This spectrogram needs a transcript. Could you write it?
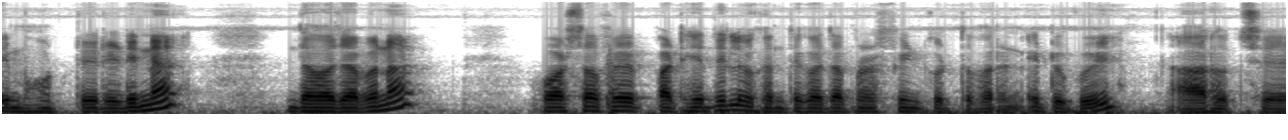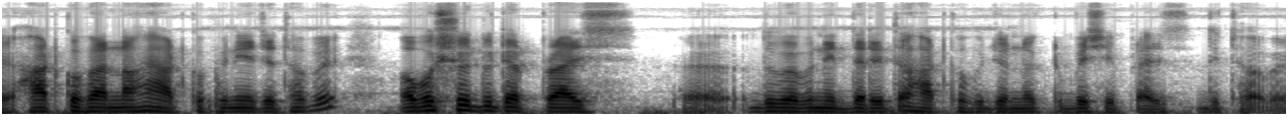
এই মুহূর্তে রেডি না, দেওয়া যাবে না। হোয়াটসঅ্যাপে পাঠিয়ে দিলে ওখান থেকে হয়তো আপনারা প্রিন্ট করতে পারেন এটুকুই। আর হচ্ছে হার্ড কপি আর না হয় হার্ড কপি নিয়ে যেতে হবে। অবশ্যই দুইটার প্রাইস দুইভাবে নির্ধারিত। হার্ড কপির জন্য একটু বেশি প্রাইস দিতে হবে।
